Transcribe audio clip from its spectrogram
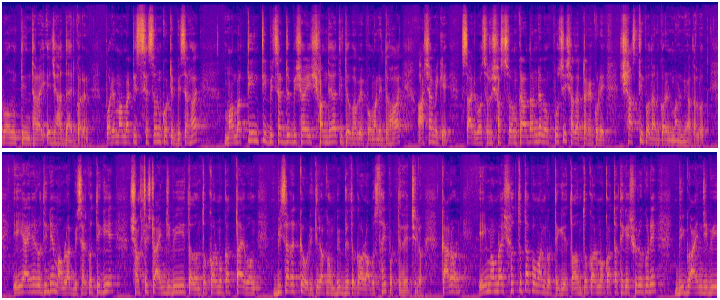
এবং তিন ধারায় এজাহার দায়ের করেন। পরে মামলাটি সেশন কোর্টে বিচার হয়। মামলার তিনটি বিচার্য বিষয়ে সন্দেহাতীতভাবে প্রমাণিত হয়। আসামিকে চার বছরের সশ্রম কারাদণ্ড এবং পঁচিশ হাজার টাকা করে শাস্তি প্রদান করেন মাননীয় আদালত। এই আইনের অধীনে মামলা বিচার করতে গিয়ে সংশ্লিষ্ট আইনজীবী, তদন্ত কর্মকর্তা এবং বিচারককেও রীতিরকম বিব্রত করার অবস্থায় পড়তে হয়েছিল। কারণ এই মামলায় সত্যতা প্রমাণ করতে গিয়ে তদন্ত কর্মকর্তা থেকে শুরু করে বিজ্ঞ আইনজীবী,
